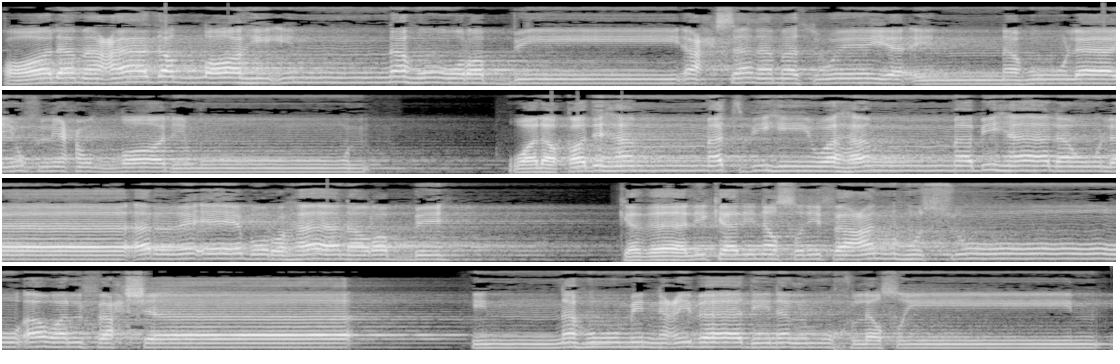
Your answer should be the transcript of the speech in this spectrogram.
قال معاذ الله إنه ربي أحسن مثوي إنه لا يفلح الظالمون. ولقد همت به وهم بها لولا أن رئي برهان ربه. كذلك لنصرف عنه السوء والفحشاء. إنه من عبادنا المخلصين.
